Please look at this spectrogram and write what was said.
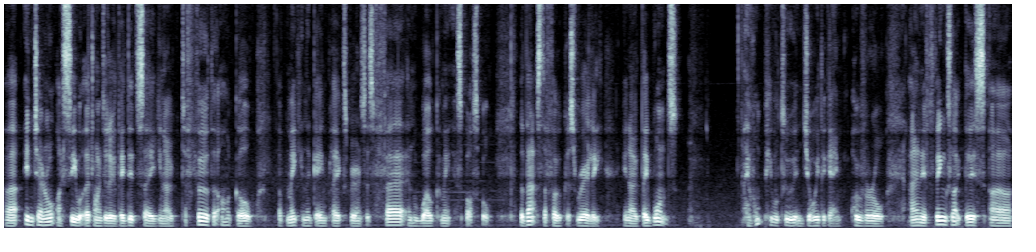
Uh, in general, I see what they're trying to do. They did say, you know, to further our goal of making the gameplay experience as fair and welcoming as possible. That that's the focus, really. You know, they want they want people to enjoy the game overall. And if things like this are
